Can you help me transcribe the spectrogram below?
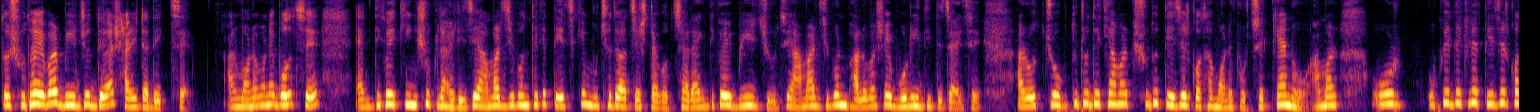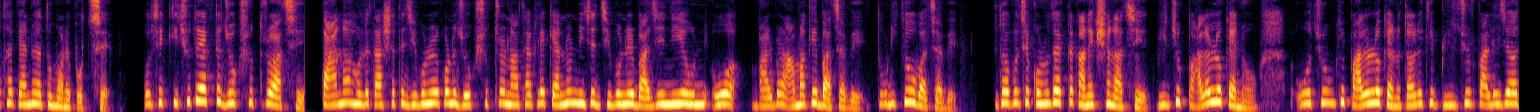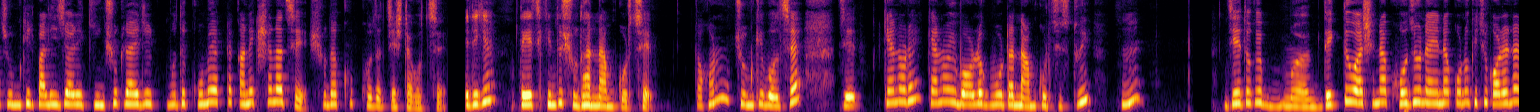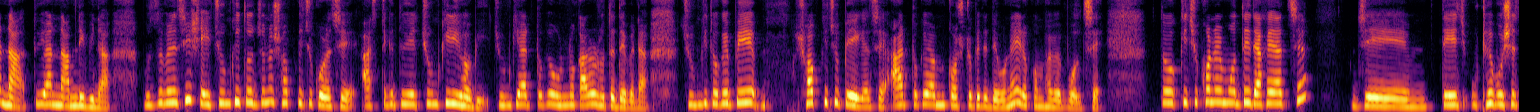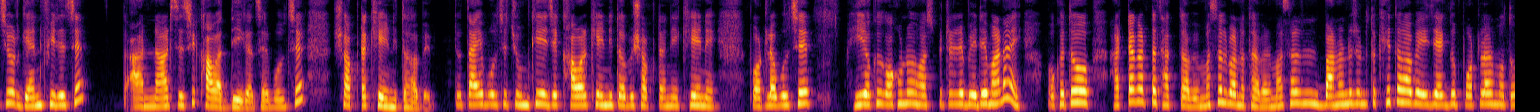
তো সুধা এবার বীরযুদ্ধ দেওয়া শাড়িটা দেখছে আর মনে মনে বলছে, একদিকে ওই কিংশুক লাহিড়ি যে আমার জীবন থেকে তেজকে মুছে দেওয়ার চেষ্টা করছে আর একদিকে ওই বীরজু যে আমার জীবন ভালোবাসায় ভরিয়ে দিতে চাইছে। আর ওর চোখ দুটো দেখে আমার শুধু তেজের কথা মনে পড়ছে। কেন? আমার, ওর, ওকে দেখলে তেজের কথা কেন এত মনে পড়ছে? বলছে কিছু তো একটা যোগসূত্র আছে। তা না হলে তার সাথে জীবনের কোনো যোগসূত্র না থাকলে কেন নিজের জীবনের বাজি নিয়ে ও বারবার আমাকে বাঁচাবে? তরিকেও বাঁচাবে? সুধা বলছে কোনো তো একটা কানেকশন আছে। বীরজু পালালো কেন? ও চুমকি পালালো কেন? তাহলে কি বীরজুর পালিয়ে যাওয়া, চুমকির পালিয়ে যাওয়ার এই কিংশুক লাইডের মধ্যে কোনো একটা কানেকশন আছে? সুধা খুব খোঁজার চেষ্টা করছে। এদিকে তেজ কিন্তু সুধার নাম করছে। তখন চুমকি বলছে যে, কেন রে? কেন এই বড়লোক বউটার নাম করছিস তুই? হুম? যে তোকে দেখতেও আসে না, খোঁজও নেয় না, কোনো কিছু করে না না, তুই আর নাম নিবি না। বুঝতে পেরেছিস? সেই চুমকি তোর জন্য সব কিছু করেছে। আজ থেকে তুই এর চুমকিরই হবি। চুমকি আর তোকে অন্য কারোর হতে দেবে না। চুমকি তোকে পেয়ে সব কিছু পেয়ে গেছে। আর তোকে আমি কষ্ট পেতে দেবো না, এরকমভাবে বলছে। তো কিছুক্ষণের মধ্যেই দেখা যাচ্ছে যে তেজ উঠে বসেছে, ওর জ্ঞান ফিরেছে। আর নার্স এসে খাবার দিয়ে গেছে বলছে, সবটা খেয়ে নিতে হবে। তো তাই বলছে চুমকি, এই যে খাবার খেয়ে নিতে হবে, সবটা নিয়ে খেয়ে নে। পটলা বলছে, হি, ওকে কখনো হসপিটালে বেডে বানায় ওকে তো হাট্টা কাট্টা থাকতে হবে মাসাল বানাতে হবে, আর মাসাল বানানোর জন্য তো খেতে হবে, এই যে একদম পটলার মতো।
